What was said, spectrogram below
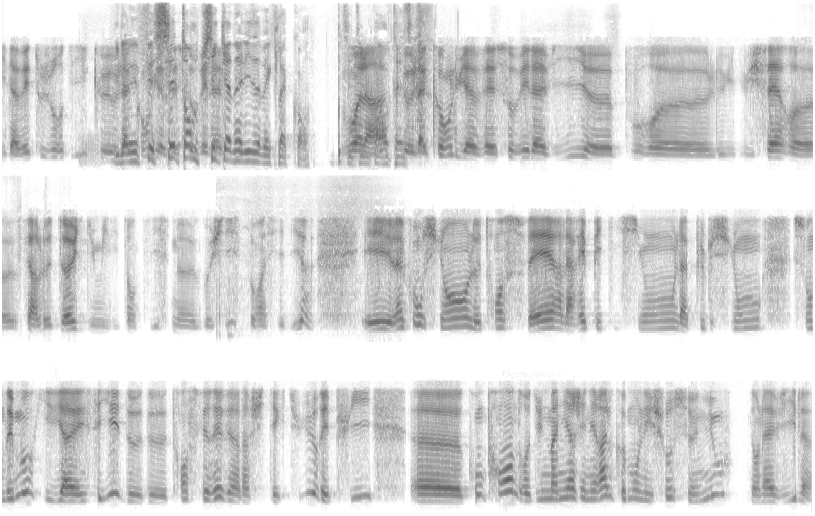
Il avait toujours dit que Il Lacan avait fait 7 ans de psychanalyse avec Lacan. Voilà, que Lacan lui avait sauvé la vie euh, pour euh, lui, lui faire euh, faire le deuil du militantisme gauchiste, pour ainsi dire. Et l'inconscient, le transfert, la répétition, la pulsion sont des mots qu'il a essayé de, de transférer vers l'architecture et puis euh, comprendre d'une manière générale comment les choses se nouent dans la ville.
